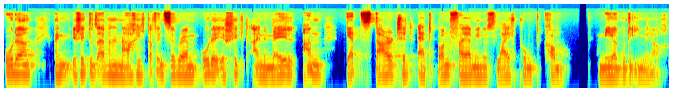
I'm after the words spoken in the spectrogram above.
oder ich meine, ihr schickt uns einfach eine Nachricht auf Instagram oder ihr schickt eine Mail an getstarted at bonfire-live.com. Mega gute E-Mail auch.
